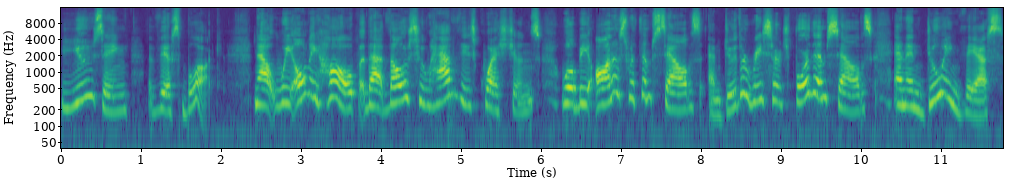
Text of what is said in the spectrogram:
using this book. Now, we only hope that those who have these questions will be honest with themselves and do the research for themselves, and in doing this,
